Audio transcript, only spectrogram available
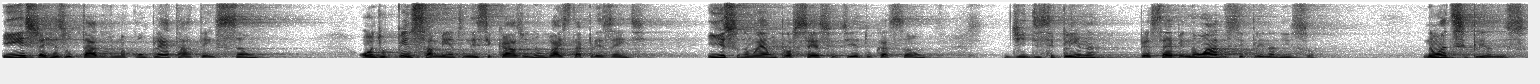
e isso é resultado de uma completa atenção, onde o pensamento, nesse caso, não vai estar presente, e isso não é um processo de educação, de disciplina, percebe? Não há disciplina nisso. Não há disciplina nisso.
